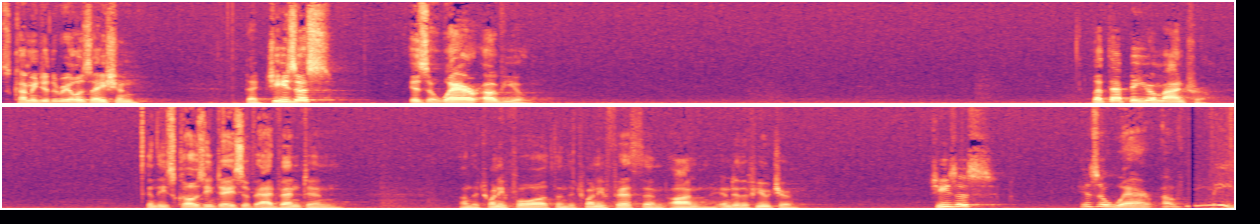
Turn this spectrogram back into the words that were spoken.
is coming to the realization that Jesus is aware of you. Let that be your mantra in these closing days of Advent and on the 24th and the 25th and on into the future. Jesus is aware of me,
